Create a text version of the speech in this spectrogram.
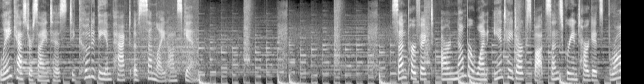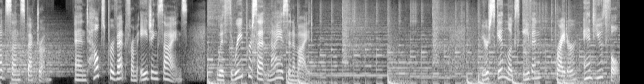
Lancaster scientists decoded the impact of sunlight on skin. Sun Perfect, our number one anti-dark spot sunscreen targets broad sun spectrum and helps prevent from aging signs. With 3% niacinamide, your skin looks even, brighter, and youthful.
